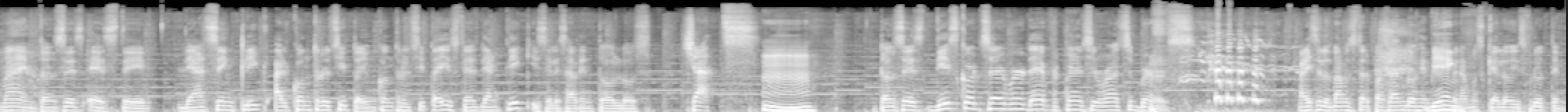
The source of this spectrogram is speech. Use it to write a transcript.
Ma, entonces, este, le hacen clic al controlcito. Hay un controlcito ahí. Ustedes le dan clic y se les abren todos los chats. Mm. Entonces, Discord server de Frequency Burst. Ahí se los vamos a estar pasando, gente. Bien. Esperamos que lo disfruten.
